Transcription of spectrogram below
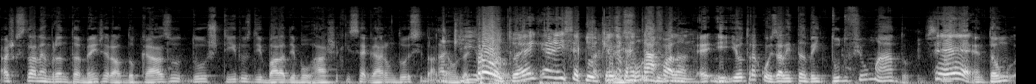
Acho que você está lembrando também, Geraldo, do caso dos tiros de bala de borracha que cegaram dois cidadãos. Aqui, Pronto, é, é isso aqui, aqui que a gente estava falando. É, e, e, outra coisa, ali também tudo filmado. É. Então,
